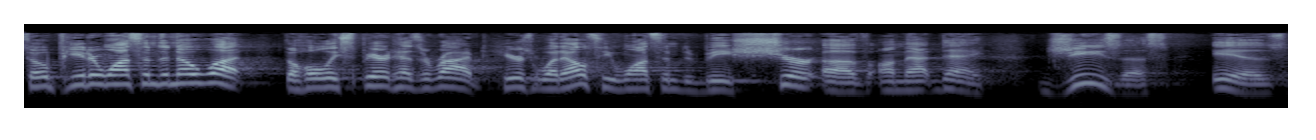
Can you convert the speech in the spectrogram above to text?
So Peter wants them to know what? The Holy Spirit has arrived. Here's what else he wants them to be sure of on that day Jesus is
